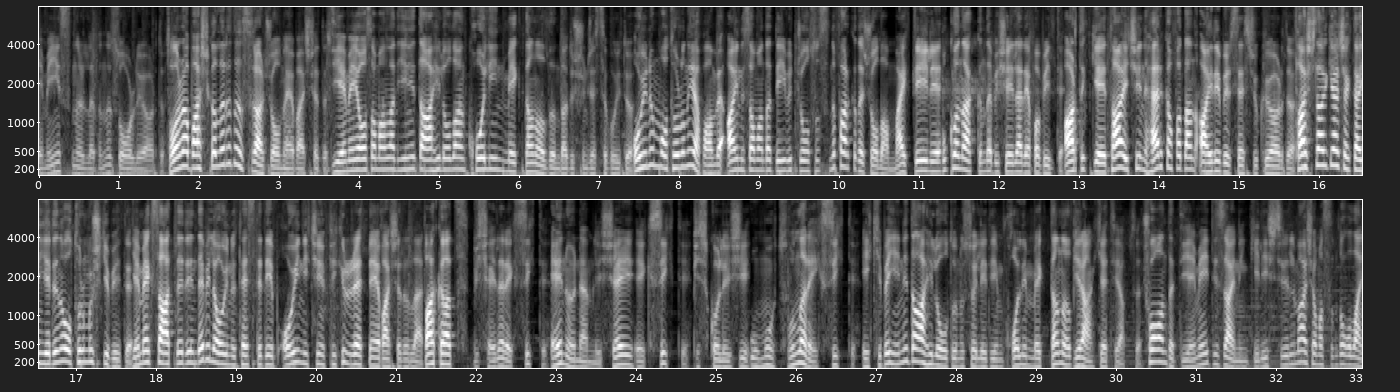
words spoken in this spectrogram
DMA'in sınırlarını zorluyordu. Sonra başkaları da ısrarcı olmaya başladı. DMA'ye o zamanlar yeni dahil olan Colin McDonald'ın da düşüncesi buydu. Oyunun motorunu yapan ve aynı zamanda David Jones'un sınıf arkadaşı olan Mike Daly bu konu hakkında bir şeyler yapabildi. Artık GTA için her kafadan ayrı bir ses çıkıyordu. Taşlar gerçekten yerine oturmuş gibiydi. Yemek saatlerinde bile oyunu test edip oyun için fikir üretmeye başladılar. Fakat bir şeyler eksikti. En önemli şey eksikti. Psikoloji, umut. Bunlar eksikti. Ekibe yeni dahil olduğunu söylediğim Colin McDonald bir anket yaptı. Şu anda DMA Design'in geliştirilme aşamasında olan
